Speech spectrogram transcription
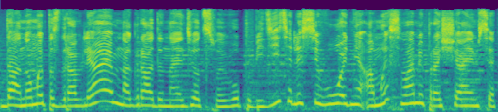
Да, но мы поздравляем, награда найдет своего победителя сегодня, а мы с вами прощаемся.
